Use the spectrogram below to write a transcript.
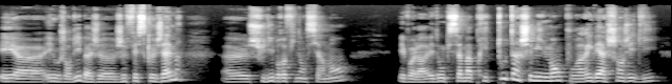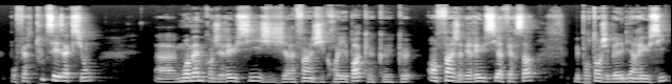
Et, euh, et aujourd'hui, ben, je, fais ce que j'aime. je suis libre financièrement. Et voilà. Et donc ça m'a pris tout un cheminement pour arriver à changer de vie, pour faire toutes ces actions. Euh, moi-même, quand j'ai réussi, à la fin, j'y croyais pas que, enfin j'avais réussi à faire ça, mais pourtant j'ai bel et bien réussi.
